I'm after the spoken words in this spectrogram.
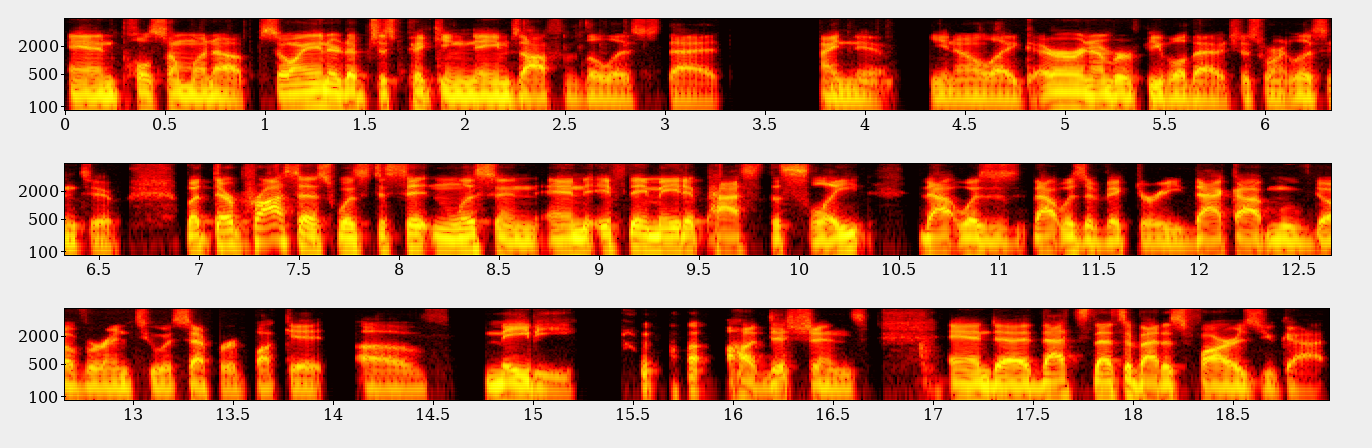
and pull someone up. So I ended up just picking names off of the list that I knew, you know, like there are a number of people that just weren't listened to. But their process was to sit and listen. And if they made it past the slate, that was that was a victory. That got moved over into a separate bucket of maybe auditions. And uh, that's that's about as far as you got.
